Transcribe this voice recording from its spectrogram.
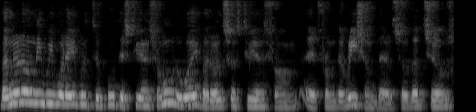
But not only we were able to put the students from Uruguay, but also students from uh, from the region there. So that shows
